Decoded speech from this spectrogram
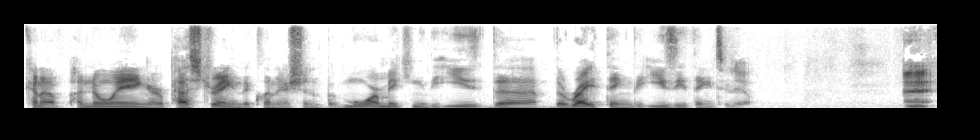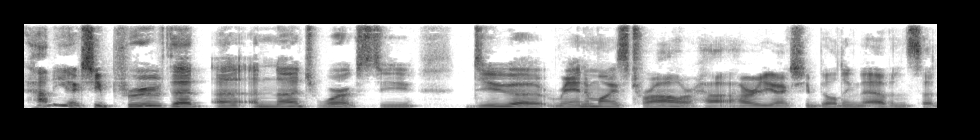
kind of annoying or pestering the clinician, but more making the e- the the right thing the easy thing to do. Uh, how do you actually prove that a, a, nudge works? Do you do a randomized trial, or how, how are you actually building the evidence that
